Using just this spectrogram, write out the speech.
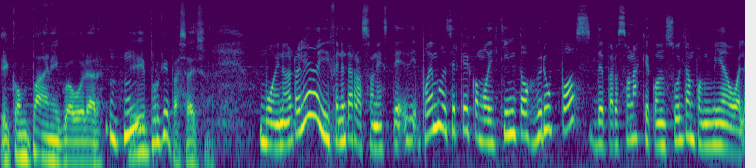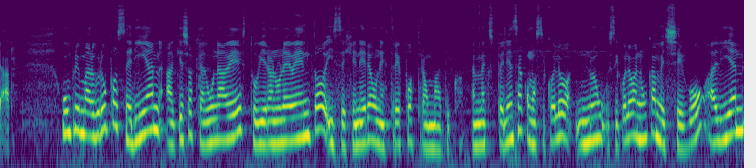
eh, con pánico a volar. Eh, ¿Por qué pasa eso? Bueno, en realidad hay diferentes razones. podemos decir que hay como distintos grupos de personas que consultan por miedo a volar. Un primer grupo serían aquellos que alguna vez tuvieron un evento y se genera un estrés postraumático. En mi experiencia como psicólogo, psicóloga nunca me llegó alguien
